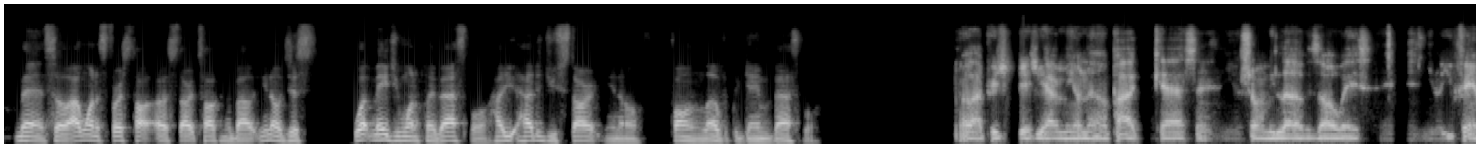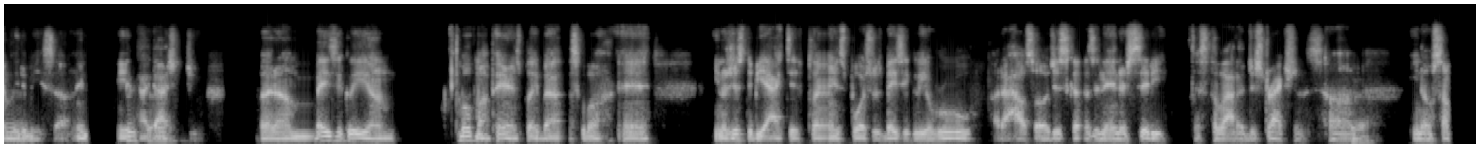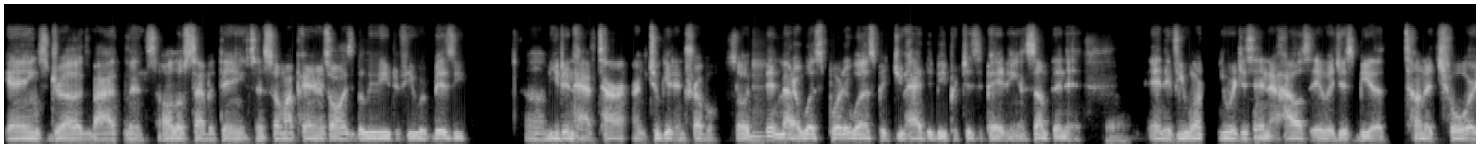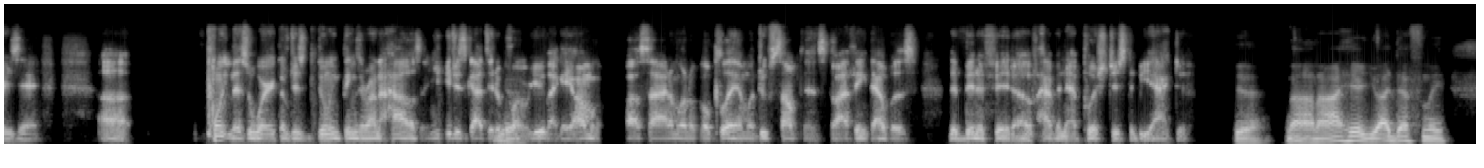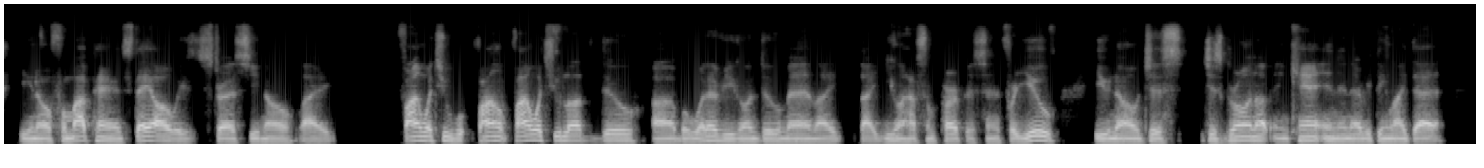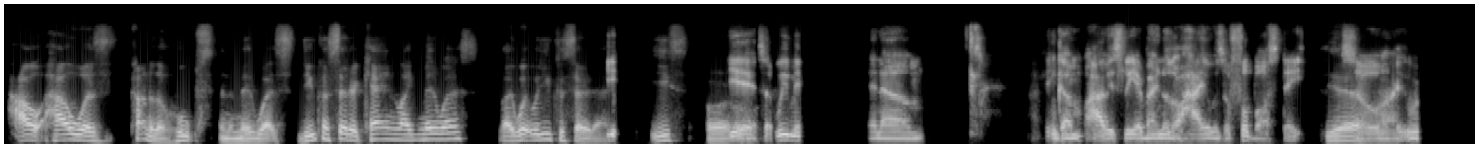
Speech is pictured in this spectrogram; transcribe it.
man, so I want to first talk, uh, start talking about, you know, just what made you want to play basketball? How you how did you start, you know, fall in love with the game of basketball? Well, I appreciate you having me on the podcast and you know showing me love as always. And, and you know, you family to me, so yeah, I got you. But um, basically, um, both my parents play basketball, and you know, just to be active playing sports was basically a rule of the household. Just because in the inner city, it's a lot of distractions. Um, Yeah. You know, some gangs, drugs, violence, all those type of things. And so my parents always believed if you were busy, um, you didn't have time to get in trouble. So it didn't matter what sport it was, but you had to be participating in something. And, Yeah. and if you weren't, you were just in the house, it would just be a ton of chores and uh, pointless work of just doing things around the house. And you just got to the Yeah. point where you're like, hey, I'm going outside. I'm going to go play. I'm going to do something. So I think that was the benefit of having that push just to be active. Yeah. No, no, I hear you. I definitely, you know, for my parents, they always stress, you know, like find what you find find what you love to do. Uh, but whatever you're gonna do, man, like like you're gonna have some purpose. And for you, you know, just just growing up in Canton and everything like that, how how was kind of the hoops in the Midwest? Do you consider Canton like Midwest? Like what do you consider that? East or Yeah, so we met, and um, I think um, obviously everybody knows Ohio is a football state. yeah. So like we're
